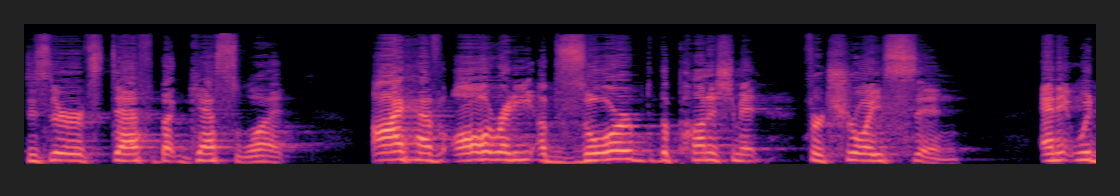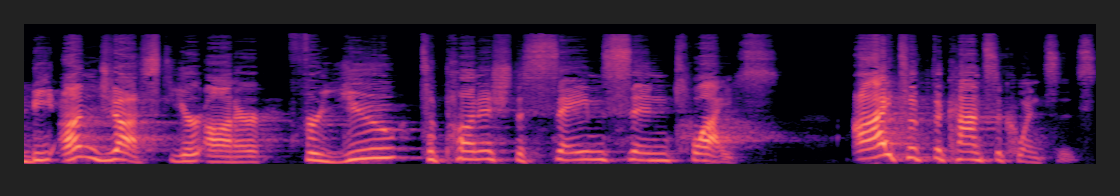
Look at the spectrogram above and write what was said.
deserves death. But guess what? I have already absorbed the punishment for Troy's sin. And it would be unjust, Your Honor, for you to punish the same sin twice. I took the consequences.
